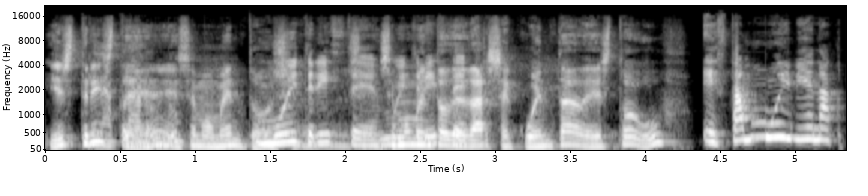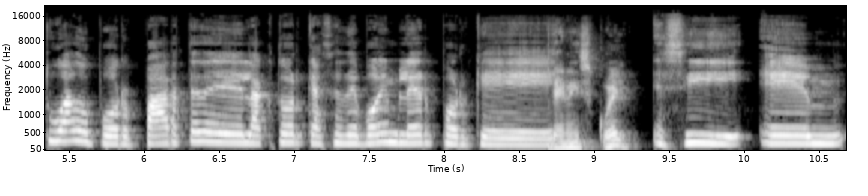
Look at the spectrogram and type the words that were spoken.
y es triste claro, ¿eh? ¿no? ese momento muy ese, triste ese muy momento triste. de darse cuenta de esto uf. está muy bien actuado por parte del actor que hace de Boimler porque Dennis Quaid sí eh,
